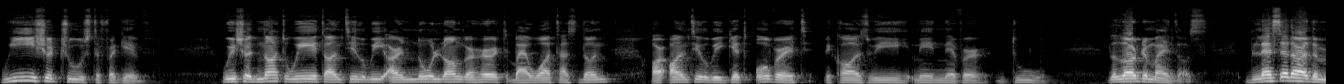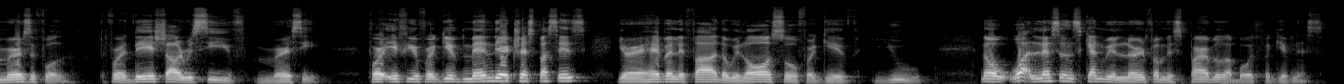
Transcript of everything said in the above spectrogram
We should choose to forgive. We should not wait until we are no longer hurt by what has done or until we get over it because we may never do. The Lord reminds us Blessed are the merciful, for they shall receive mercy. For if you forgive men their trespasses, your heavenly Father will also forgive you. Now, what lessons can we learn from this parable about forgiveness?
